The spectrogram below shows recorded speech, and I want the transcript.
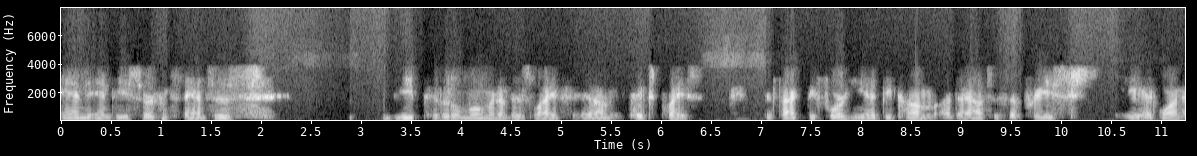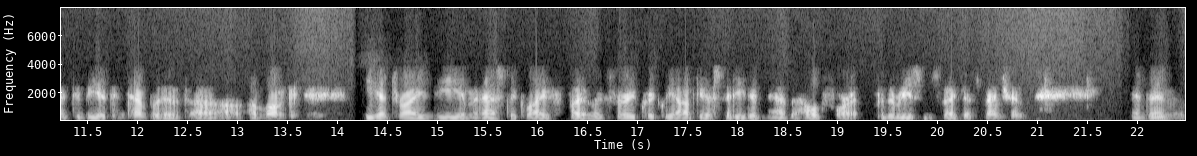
And in these circumstances, the pivotal moment of his life um, takes place. In fact, before he had become a diocesan priest, he had wanted to be a contemplative, uh, a monk. He had tried the monastic life, but it was very quickly obvious that he didn't have the health for it for the reasons that I just mentioned. And then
